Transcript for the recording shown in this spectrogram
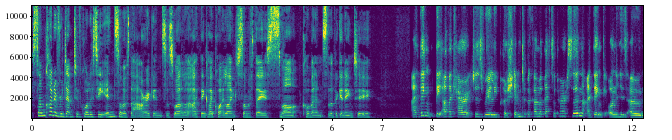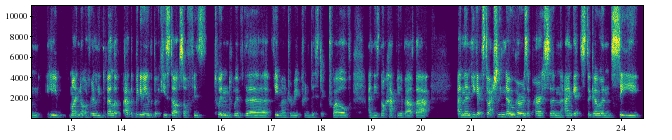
some kind of redemptive quality in some of that arrogance as well? I think I quite liked some of those smart comments at the beginning too. I think the other characters really push him to become a better person. I think on his own, he might not have really developed. At the beginning of the book, he starts off his twinned with the female tribute from District 12, and he's not happy about that. And then he gets to actually know her as a person and gets to go and see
